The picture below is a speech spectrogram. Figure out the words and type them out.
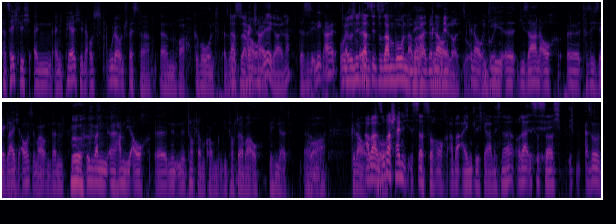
tatsächlich ein, ein Pärchen aus Bruder und Schwester ähm, gewohnt. Also das ist aber kein auch Scheiß. illegal, ne? Das ist illegal. Und, also nicht, dass ähm, die zusammen wohnen, aber nee, halt, wenn genau, da mehr läuft. So. Genau, und die, äh, die sahen auch äh, tatsächlich sehr gleich aus immer. Und dann irgendwann äh, haben die auch eine äh, ne Tochter bekommen. Und die Tochter war auch behindert. Ähm, Boah. Genau. Aber so. wahrscheinlich ist das doch auch, aber eigentlich gar nicht, ne? Oder ist es das? Ich, ich, also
